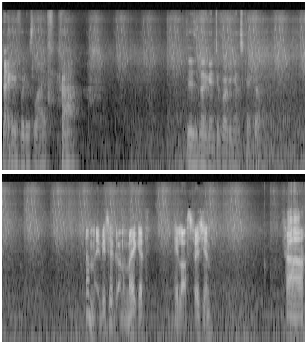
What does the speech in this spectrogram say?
Begging for his life. this is not going to work against Keko. Uh, maybe they're gonna make it. He lost vision. Haha.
